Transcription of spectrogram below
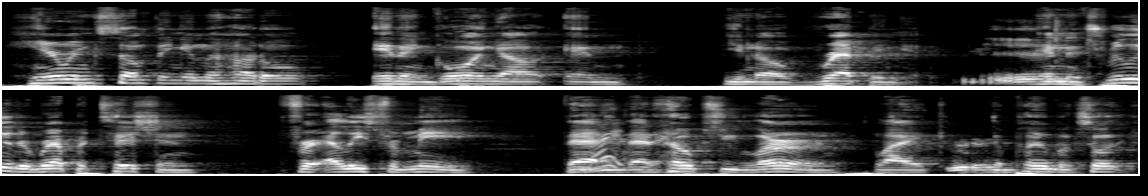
hearing something in the huddle and then going out and, you know, repping it. Yeah. And it's really the repetition, for at least for me, that right. that helps you learn like the playbook. So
